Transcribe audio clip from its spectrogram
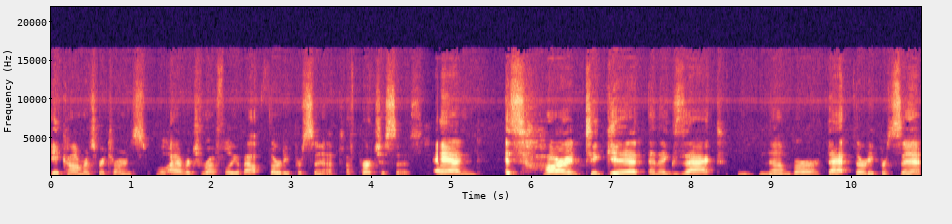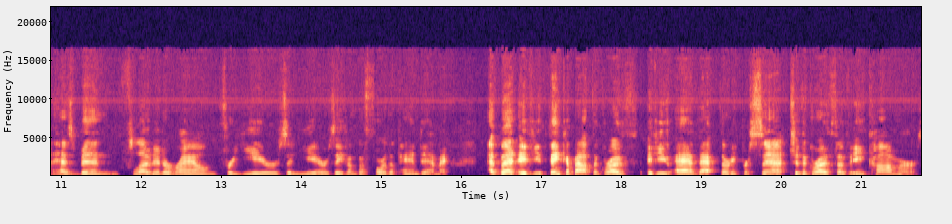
e commerce returns will average roughly about 30% of purchases. And it's hard to get an exact number. That 30% has been floated around for years and years, even before the pandemic. Uh, but if you think about the growth, if you add that 30% to the growth of e commerce,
